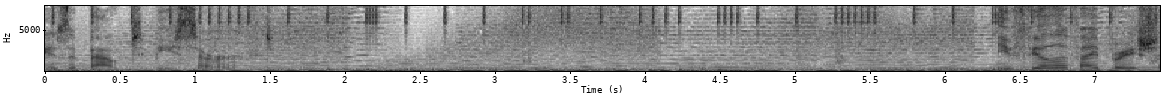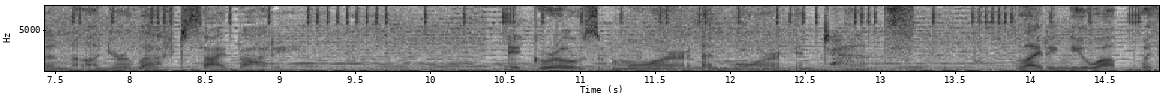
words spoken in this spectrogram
is about to be served. You feel a vibration on your left side body. It grows more and more intense lighting you up with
